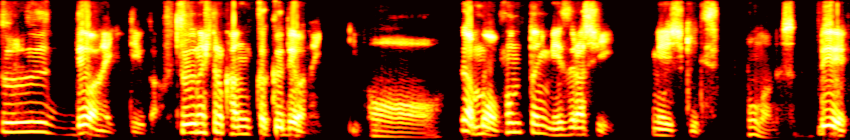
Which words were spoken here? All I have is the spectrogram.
通ではないっていうか、普通の人の感覚ではないっていう。あだからもう本当に珍しい名式です。うなんですね。で、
